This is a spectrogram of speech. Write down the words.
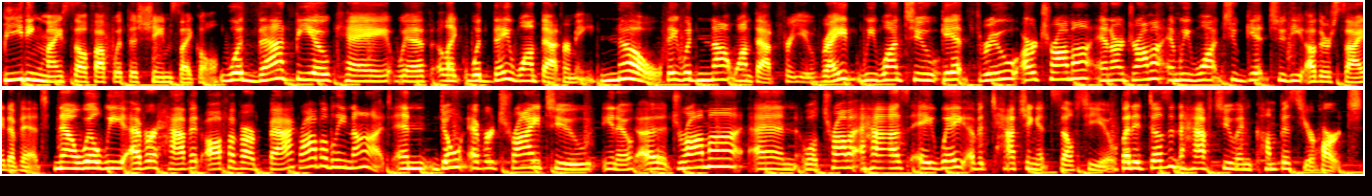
beating myself up with this shame cycle. Would that be okay with, like, would they want that for me? No, they would not want that for you, right? We want to get through our trauma and our drama and we want to get to the other side of it. Now, will we ever have it off of our back? Probably not. And don't ever try to, you know, uh, drama and, well, trauma has a way of attaching itself to you, but it doesn't have to encompass your heart.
